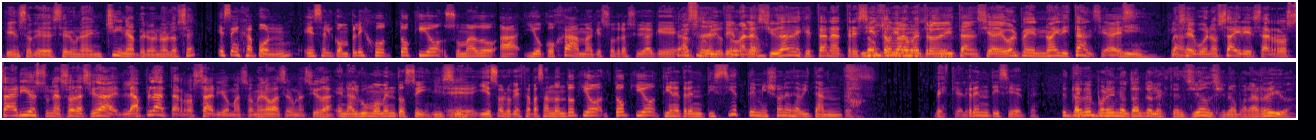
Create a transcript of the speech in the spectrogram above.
Pienso que debe ser una en China, pero no lo sé. Es en Japón, es el complejo Tokio sumado a Yokohama, que es otra ciudad que ha es el tema. Las ciudades que están a 300 son las kilómetros de sí. distancia, de golpe no hay distancia. Es, Y, no sé, Buenos Aires a Rosario es una sola ciudad. La Plata, Rosario, más o menos va a ser una ciudad. En algún momento sí. Y sí. Eh, y eso es lo que está pasando en Tokio. Tokio tiene 37 millones de habitantes. Bestial. 37. Sí, Tal vez por ahí no tanto la extensión, sino para arriba.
